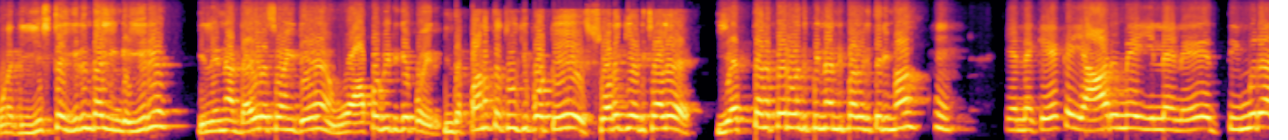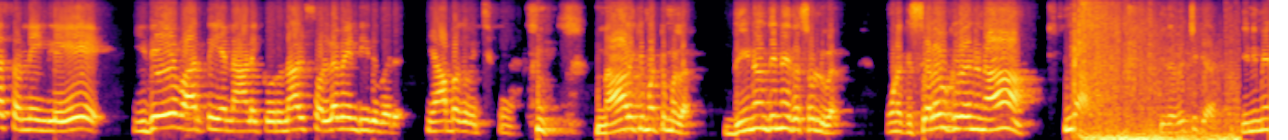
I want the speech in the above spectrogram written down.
உனக்கு இஷ்டம் இருந்தா இங்க இரு இல்லைன்னா டைவர்ஸ் வாங்கிட்டு உன் அப்பா வீட்டுக்கே போயிரு. இந்த பணத்தை தூக்கி போட்டு சொடக்கி அடிச்சாலே எத்தனை பேர் வந்து பின்னாடி நிப்பாளுக்கு தெரியுமா? என்ன கேட்க யாருமே இல்லைன்னு திமிரா சொன்னீங்களே. இதே வார்த்தைய நாளைக்கு ஒரு நாள் சொல்ல வேண்டியது வரும் ஞாபகம் வச்சுக்கோங்க. நாளைக்கு மட்டுமல்ல தினம் தினம் இதை சொல்லுவேன். உனக்கு செலவுக்கு வேணும்னா இந்தா இத வச்சுக்க. இனிமே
